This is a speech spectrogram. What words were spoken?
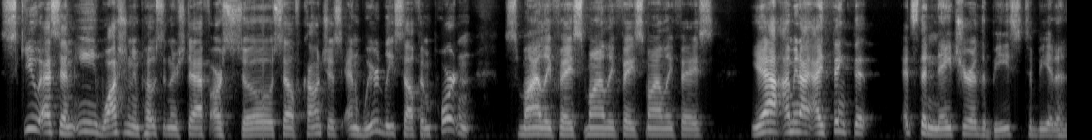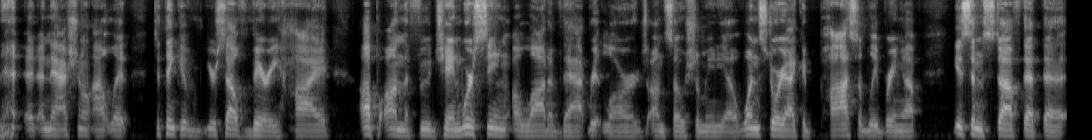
Skew SME, Washington Post, and their staff are so self conscious and weirdly self important. Smiley face, smiley face, smiley face. Yeah, I mean, I, I, think that it's the nature of the beast to be at a, a national outlet, to think of yourself very high up on the food chain. We're seeing a lot of that writ large on social media. One story I could possibly bring up is some stuff that the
